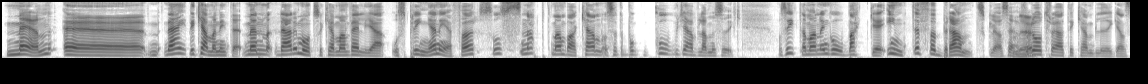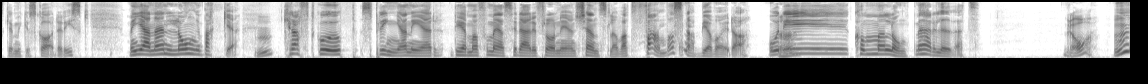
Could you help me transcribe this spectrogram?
Men, eh, nej det kan man inte. Men däremot så kan man välja att springa nerför så snabbt man bara kan och sätta på god jävla musik. Och så hittar man en god backe, inte för brant skulle jag säga, Nej. för då tror jag att det kan bli ganska mycket skaderisk. Men gärna en lång backe. Mm. Kraft gå upp, springa ner. Det man får med sig därifrån är en känsla av att fan vad snabb jag var idag. Och Ja. det kommer man långt med här i livet. Bra! Mm.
